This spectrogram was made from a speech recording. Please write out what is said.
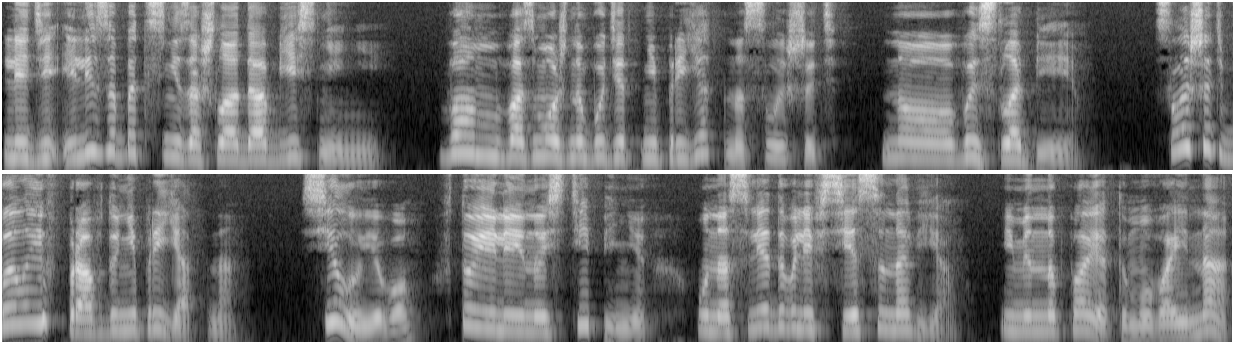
Леди Элизабет снизошла до объяснений. Вам, возможно, будет неприятно слышать, но вы слабее. Слышать было и вправду неприятно. Силу его в той или иной степени унаследовали все сыновья. Именно поэтому война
